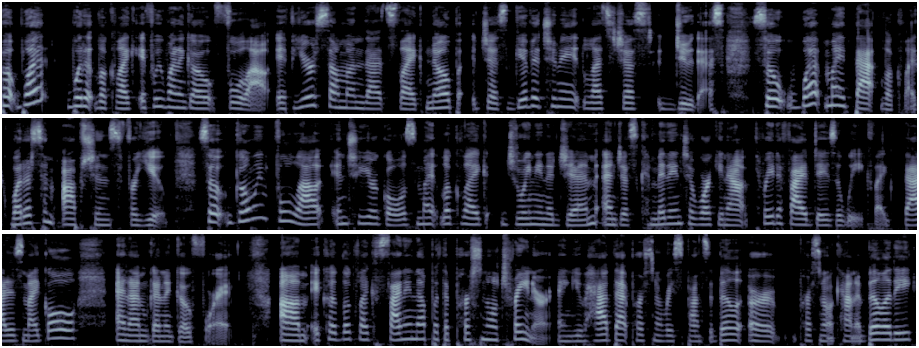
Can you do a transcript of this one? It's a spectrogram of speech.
But what would it look like if we want to go full out? If you're someone that's like, nope, just give it to me, let's just do this. So, what might that look like? What are some options for you? So, going full out into your goals might look like joining a gym and just committing to working out three to five days a week. Like, that is my goal, and I'm going to go for it. Um, it could look like signing up with a personal trainer and you have that personal responsibility or personal accountability,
